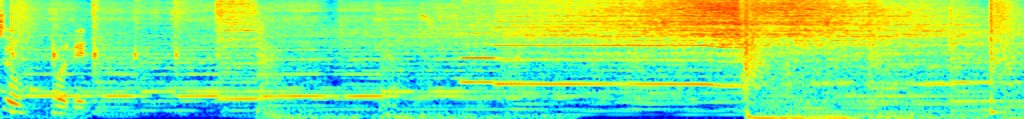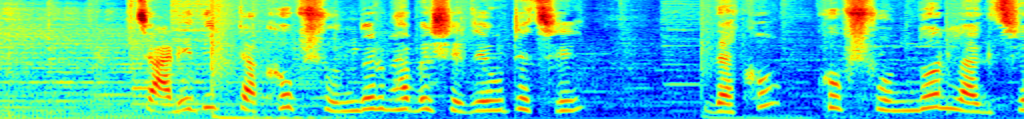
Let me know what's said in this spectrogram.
চোখ ভরে চারিদিকটা খুব সুন্দরভাবে সেজে উঠেছে। দেখো, খুব সুন্দর লাগছে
